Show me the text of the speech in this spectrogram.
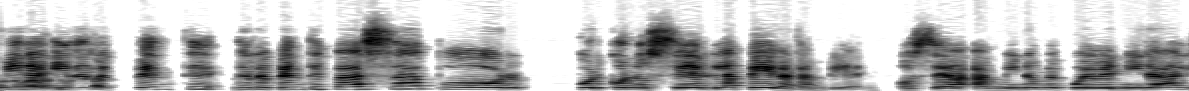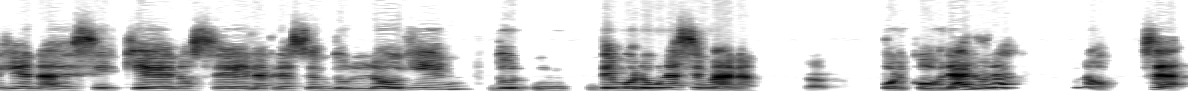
Mira, y de repente, de repente pasa por, por conocer la pega también. O sea, a mí no me puede venir alguien a decir que, no sé, la creación de un login demoró una semana. ¿Por cobrar horas? No. O sea,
